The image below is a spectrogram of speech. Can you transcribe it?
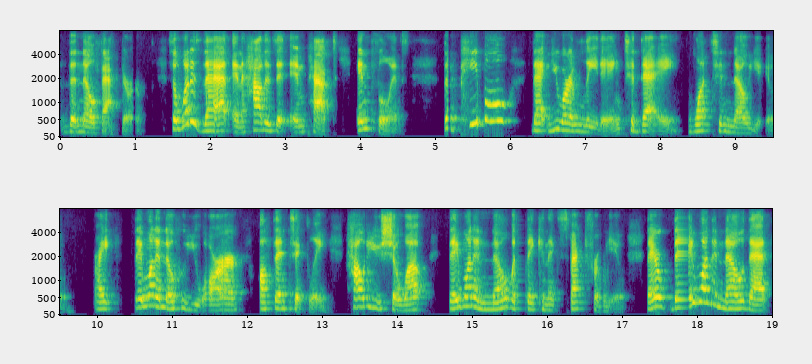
the know factor. So, what is that, and how does it impact influence? The people that you are leading today want to know you, right? They want to know who you are authentically, how you show up. They want to know what they can expect from you. They they want to know that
